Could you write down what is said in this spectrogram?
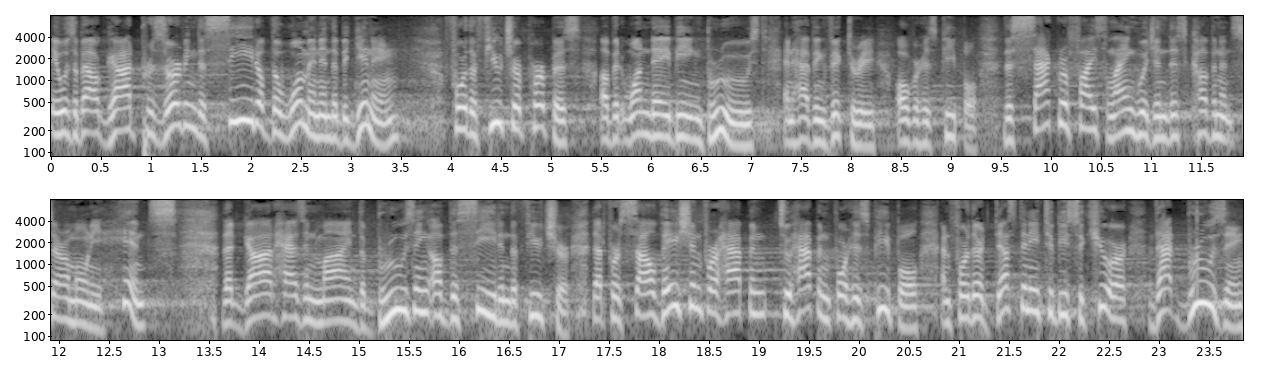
it was about God preserving the seed of the woman in the beginning for the future purpose of it one day being bruised and having victory over his people. The sacrifice language in this covenant ceremony hints that God has in mind the bruising of the seed in the future, that for salvation for happen, to happen for his people and for their destiny to be that bruising,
